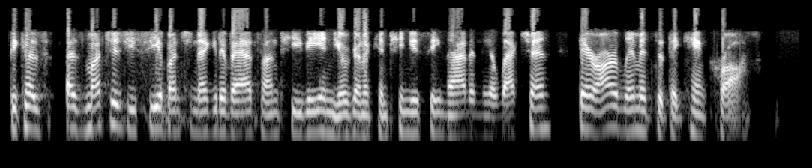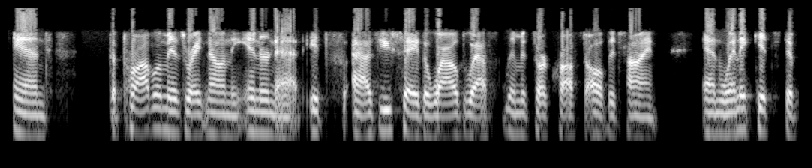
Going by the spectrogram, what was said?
Because as much as you see a bunch of negative ads on TV and you're going to continue seeing that in the election, there are limits that they can't cross. And the problem is right now on the internet, it's, as you say, the Wild West, limits are crossed all the time. And when it gets to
